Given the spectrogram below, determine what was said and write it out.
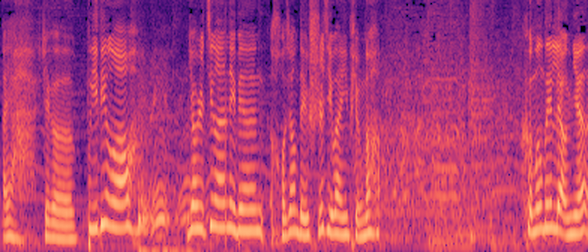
哎呀，这个不一定哦，要是静安那边好像得十几万一平呢，可能得两年。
